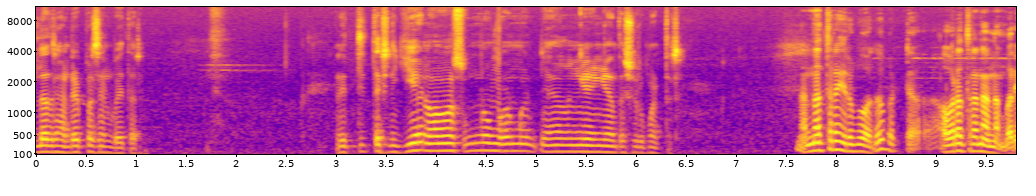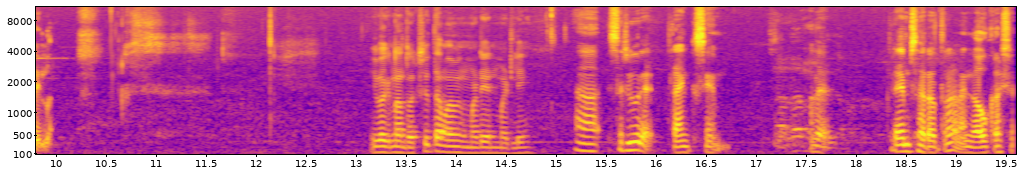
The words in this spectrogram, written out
ಇಲ್ಲಾಂದ್ರೆ ಹಂಡ್ರೆಡ್ ಪರ್ಸೆಂಟ್ ಬೈತಾರೆ. ಎತ್ತಿದ ತಕ್ಷಣ ಏನೋ ಸುಮ್ಮನೆ ಮಾಡ್ಬಿಟ್ಟು ಹಂಗೆ ಹಿಂಗೆ ಅಂತ ಶುರು ಮಾಡ್ತಾರೆ. ನನ್ನ ಹತ್ರ ಇರ್ಬೋದು ಬಟ್ ಅವ್ರ ಹತ್ರ ನನ್ನ ನಂಬರ್ ಇಲ್ಲ. ಇವಾಗ ನಾನು ರಕ್ಷಿತಾ ಮ್ಯಾಮಿಗೆ ಮಾಡಿ ಏನು ಮಾಡಲಿ? ಸರ್ ಇವರೇ ಫ್ರ್ಯಾಂಕ್ ಸೇಮ್ ಅದೇ ಪ್ರೇಮ್ ಸರ್ ಹತ್ರ ನಂಗೆ ಅವಕಾಶ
